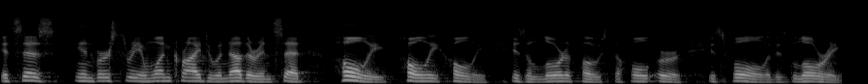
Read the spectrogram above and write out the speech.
It says in verse 3 And one cried to another and said, Holy, holy, holy is the Lord of hosts. The whole earth is full of his glory.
